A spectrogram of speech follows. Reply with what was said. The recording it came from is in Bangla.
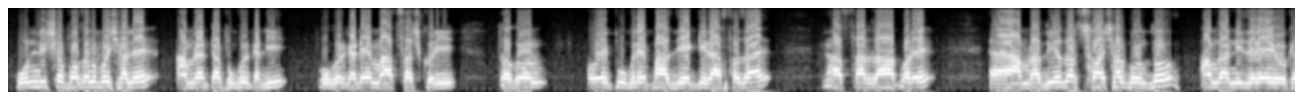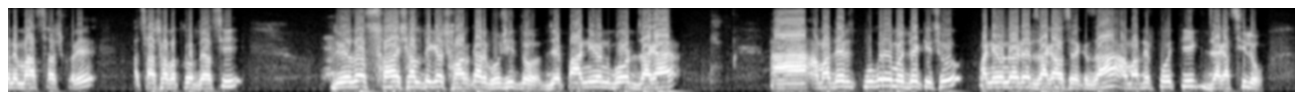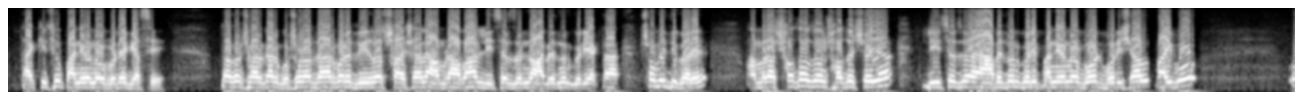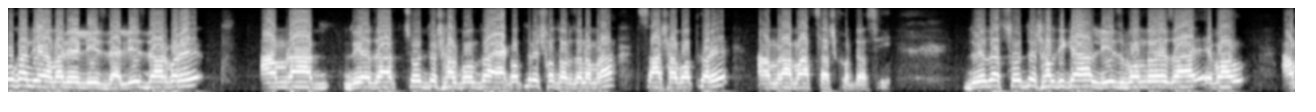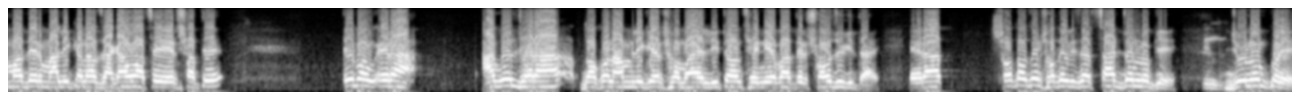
উনিশশো পঁচানব্বই সালে আমরা একটা পুকুর কাটি, পুকুর কাটে মাছ চাষ করি। তখন ওই পুকুরে পাশ দিয়ে একটি রাস্তা যায়। রাস্তার যাওয়ার পরে আমরা দুই হাজার ছয় সাল পর্যন্ত আমরা নিজেরাই ওখানে মাছ চাষ করে চাষাবাদ করতে আছি। দুই হাজার ছয় সাল থেকে সরকার ঘোষিত যে পানীয় বোর্ড জায়গা আমাদের পুকুরের মধ্যে কিছু পানি উন্নয়নের জায়গা আছে, যা আমাদের পৈতৃক জায়গা ছিল, তা কিছু পানি উন্নয়ন বোর্ডে গেছে। তখন সরকার ঘোষণা দেওয়ার পরে দুই হাজার ছয় সালে আমরা আবার লিসের জন্য আবেদন করি একটা সমিতি করে। আমরা সতেরো জন সদস্য হইয়া লিসের আবেদন করি পানি উন্নয়ন বোর্ড বরিশাল পাইবো। ওখান দিয়ে আমাদের লিজ দেয়। লিজ দেওয়ার পরে আমরা দুই হাজার চোদ্দ সাল পর্যন্ত একত্রে সতেরো জন আমরা চাষাবাদ করে আমরা মাছ চাষ করতে আছি। দুই সাল থেকে লিজ বন্ধ হয়ে যায় এবং আমাদের মালিকানা জায়গাও আছে এর সাথে। এবং এরা আগল ঝাড়া তখন আমলিগের সময় লিটন শ্রেণীবাদের সহযোগিতায় এরা শতজন শত বিচার চারজন লোকে জুলুম করে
